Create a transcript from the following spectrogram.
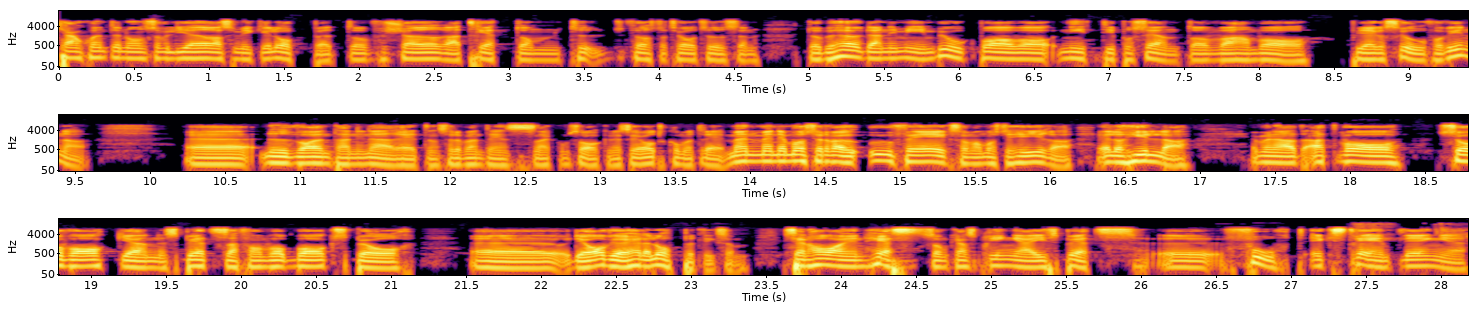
kanske inte någon som vill göra så mycket i loppet och få köra 13 första 2000. Då behövde han i min bok bara vara 90% av vad han var på Jägersro för att vinna. Uh, nu var inte han i närheten så det var inte ens snack om saken. Jag ska återkomma till det. Men, men det måste vara Uffe Eriksson man måste hyra. Eller hylla. Jag menar att, att vara så vaken, spetsa från bakspår. Eh, det avgör hela loppet liksom. Sen har han ju en häst som kan springa i spets eh, fort, extremt länge.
